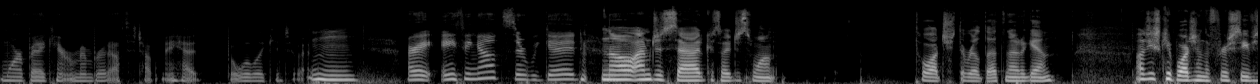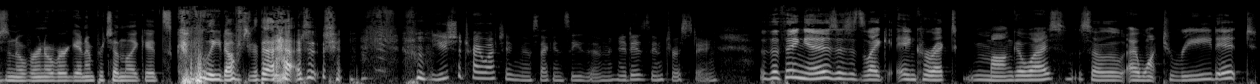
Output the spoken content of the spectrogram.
more, but I can't remember it off the top of my head. But we'll look into it. Mm. All right. Anything else? Are we good? no, I'm just sad because I just want to watch the real Death Note again. I'll just keep watching the first season over and over again and pretend like it's complete after that. you should try watching the second season. It is interesting. The thing is, is it's like incorrect manga wise, so I want to read it,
